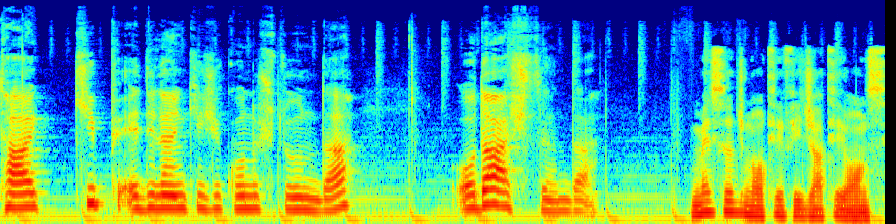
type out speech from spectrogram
takip edilen kişi konuştuğunda, oda açtığında, Message notifications.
